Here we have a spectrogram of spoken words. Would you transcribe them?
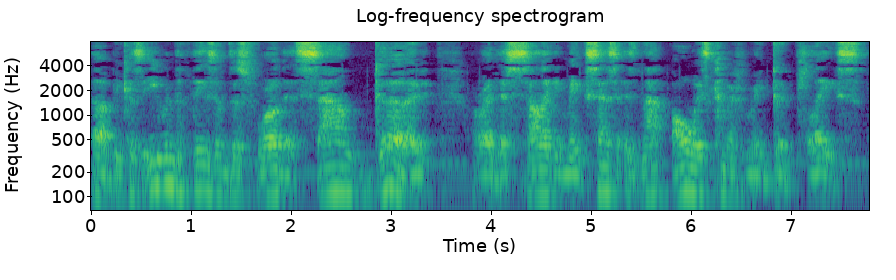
uh, because even the things of this world that sound good, all right, that sound like it makes sense, is not always coming from a good place.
